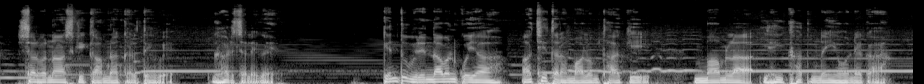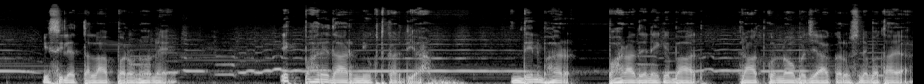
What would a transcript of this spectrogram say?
सर्वनाश की कामना करते हुए घर चले गए। किंतु वृंदावन को यह अच्छी तरह मालूम था कि मामला यही खत्म नहीं होने का। इसीलिए तालाब पर उन्होंने एक पहरेदार नियुक्त कर दिया। दिन भर पहरा देने के बाद रात को नौ बजे आकर उसने बताया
